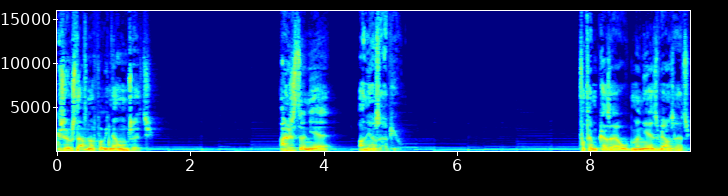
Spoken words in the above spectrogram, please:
że już dawno powinna umrzeć. Ale że to nie on ją zabił. Potem kazał mnie związać.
